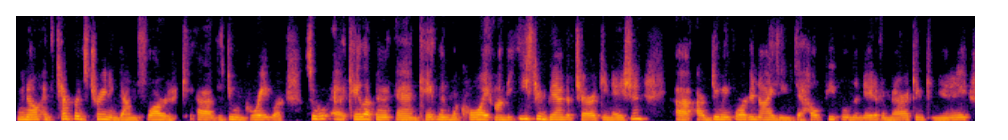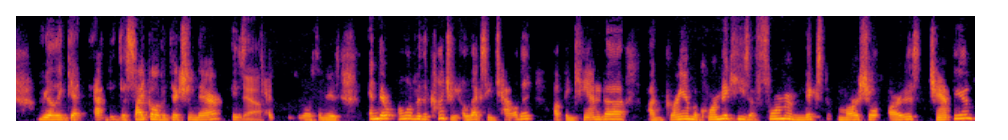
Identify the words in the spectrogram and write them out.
you know, and temperance training down in Florida uh, is doing great work. So uh, Caleb and, and Caitlin McCoy on the Eastern Band of Cherokee Nation uh, are doing organizing to help people in the Native American community really get at the cycle of addiction there is yeah. worse than it is. And they're all over the country. Alexi Talbot up in Canada, uh, Graham McCormick, he's a former mixed martial artist champion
